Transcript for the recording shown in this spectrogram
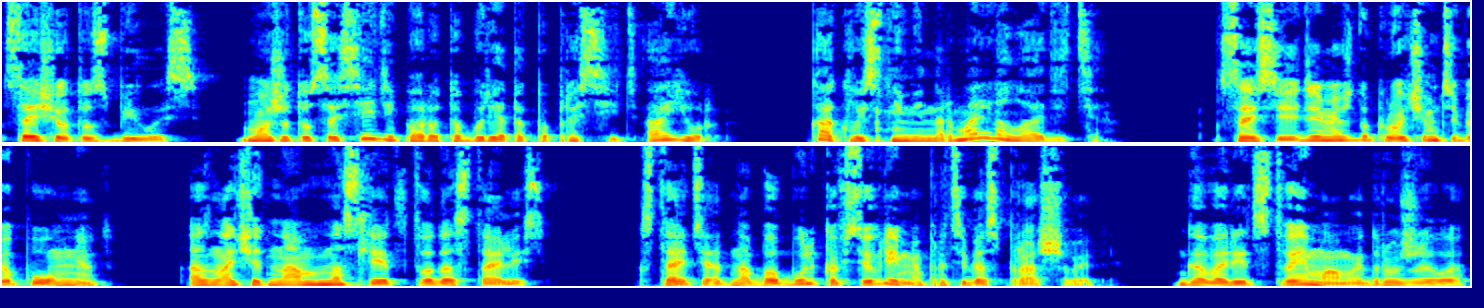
Со счету сбилась. Может, у соседей пару табуреток попросить, а, Юр? Как вы с ними нормально ладите?» «Соседи, между прочим, тебя помнят. А значит, нам в наследство достались. Кстати, одна бабулька все время про тебя спрашивает говорит, с твоей мамой дружила».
